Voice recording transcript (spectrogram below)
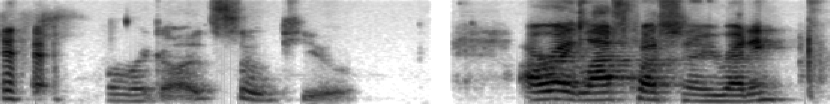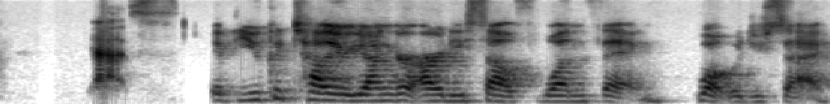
oh my God, so cute. All right, last question. Are you ready? Yes. If you could tell your younger RD self one thing, what would you say?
